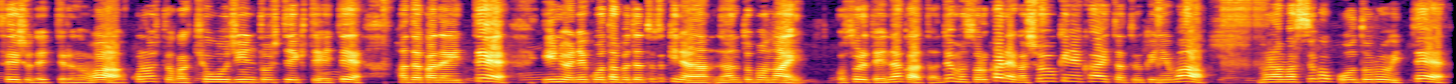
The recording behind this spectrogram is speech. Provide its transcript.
聖書で言ってるのは、この人が強靭として生きていて、裸でいて、犬や猫を食べた時には何ともない、恐れていなかった。でもその彼が正気に帰った時には、村はすごく驚いて、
